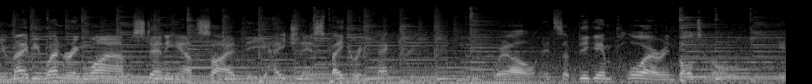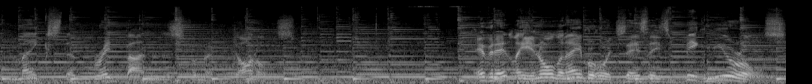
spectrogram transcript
You may be wondering why I'm standing outside the H&S Bakery factory. Well, it's a big employer in Baltimore. Makes the bread buns for McDonald's. Evidently, in all the neighbourhoods, there's these big murals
